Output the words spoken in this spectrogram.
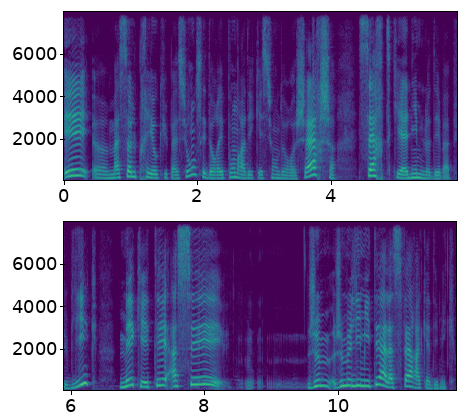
Et euh, ma seule préoccupation, c'est de répondre à des questions de recherche, certes qui animent le débat public, mais qui étaient assez... Je, me limitais à la sphère académique.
